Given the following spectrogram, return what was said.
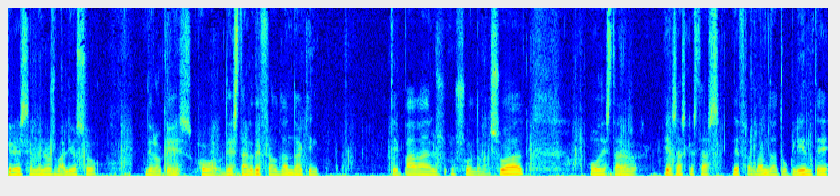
creerse menos valioso de lo que es, o de estar defraudando a quien te paga el, un sueldo mensual, o de estar piensas que estás defraudando a tu cliente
